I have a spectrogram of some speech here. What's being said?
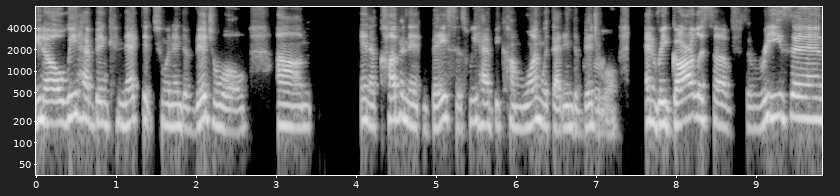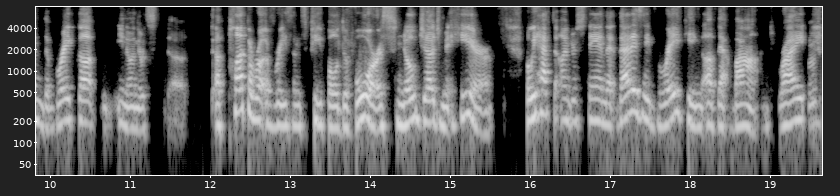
You know, we have been connected to an individual um, in a covenant basis. We have become one with that individual. And regardless of the reason, the breakup, you know, and there's uh, a plethora of reasons people divorce, no judgment here. But we have to understand that that is a breaking of that bond, right? Mm-hmm.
